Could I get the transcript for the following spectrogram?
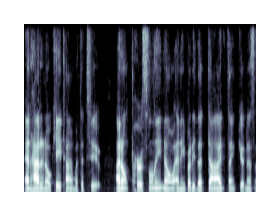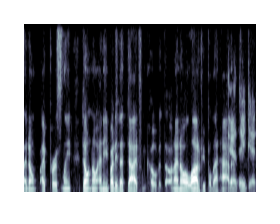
and had an okay time with it too. I don't personally know anybody that died. Thank goodness. I don't. I personally don't know anybody that died from COVID though, and I know a lot of people that had yeah, it. they did.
